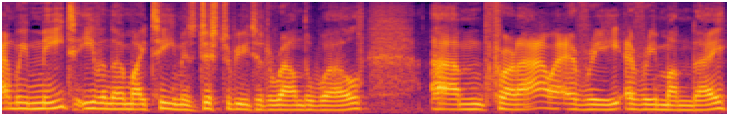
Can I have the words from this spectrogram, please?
and we meet, even though my team is distributed around the world. Um, for an hour every every Monday,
